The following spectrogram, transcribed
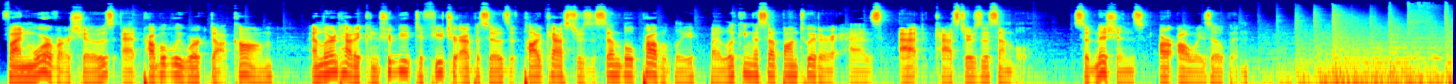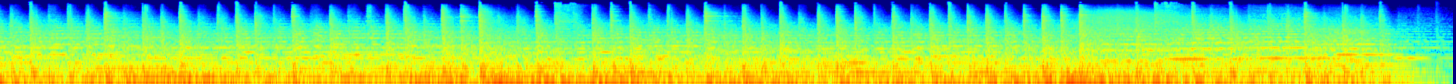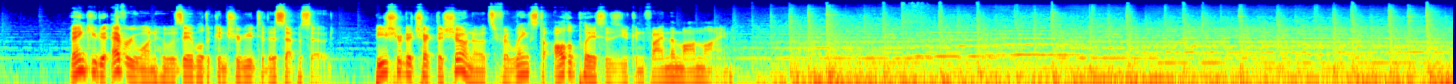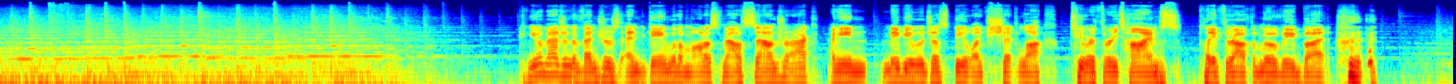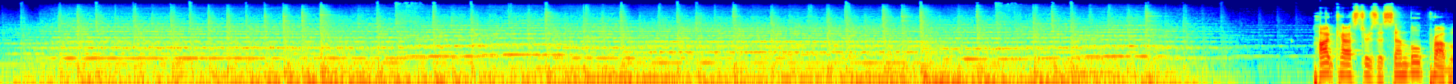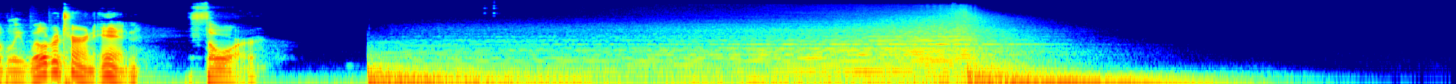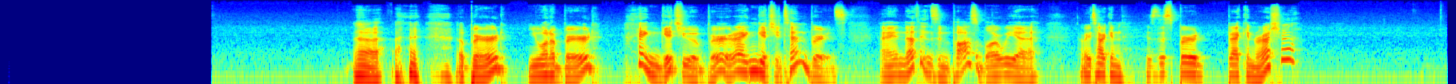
Find more of our shows at probablywork.com and learn how to contribute to future episodes of Podcasters Assemble Probably by looking us up on Twitter as at Casters Assemble. Submissions are always open. Thank you to everyone who was able to contribute to this episode. Be sure to check the show notes for links to all the places you can find them online. Can you imagine Avengers Endgame with a Modest Mouse soundtrack? I mean, maybe it would just be like shit luck two or three times played throughout the movie, but Podcasters Assemble probably will return in Thor. Uh, a bird? You want a bird? I can get you a bird. I can get you ten birds. I nothing's impossible. Are we uh are we talking is this bird back in Russia?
